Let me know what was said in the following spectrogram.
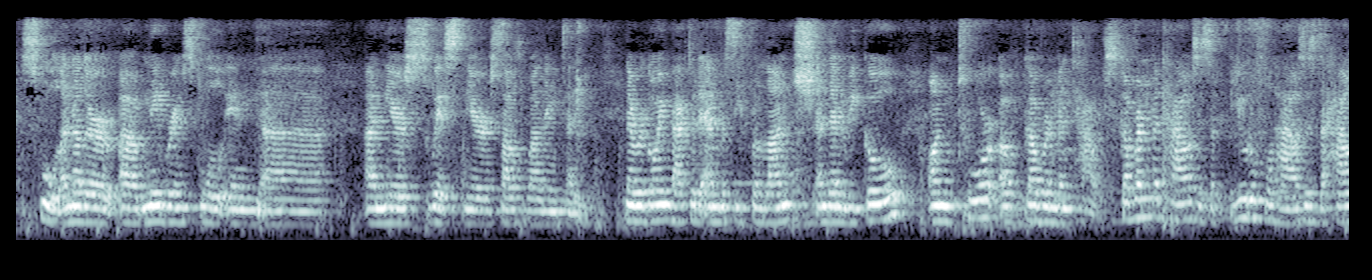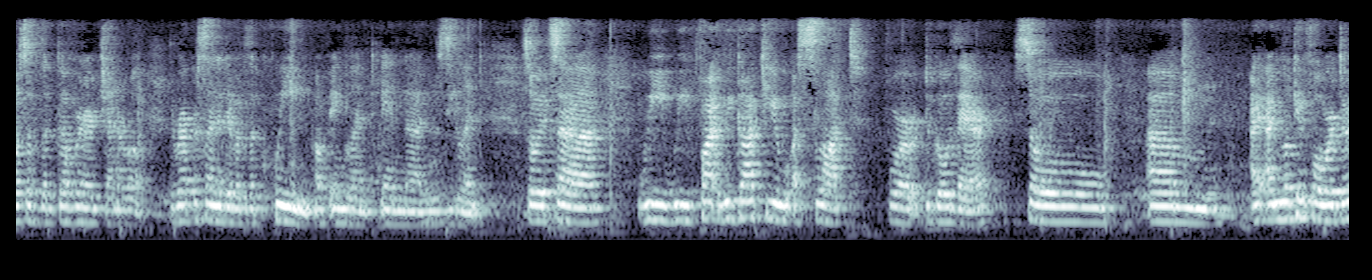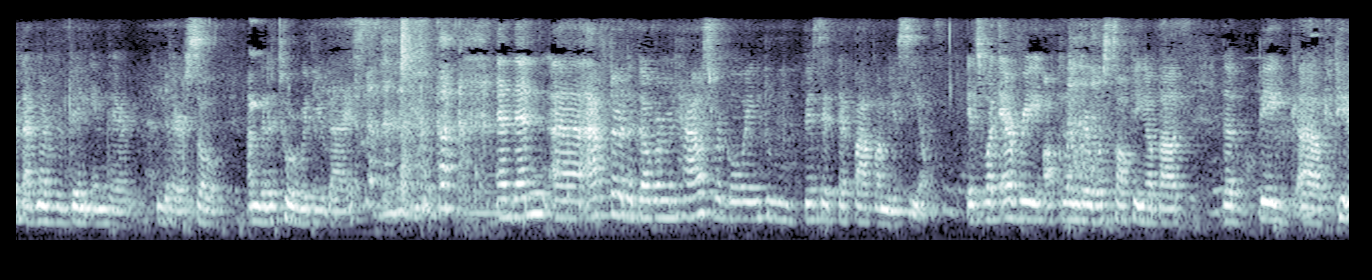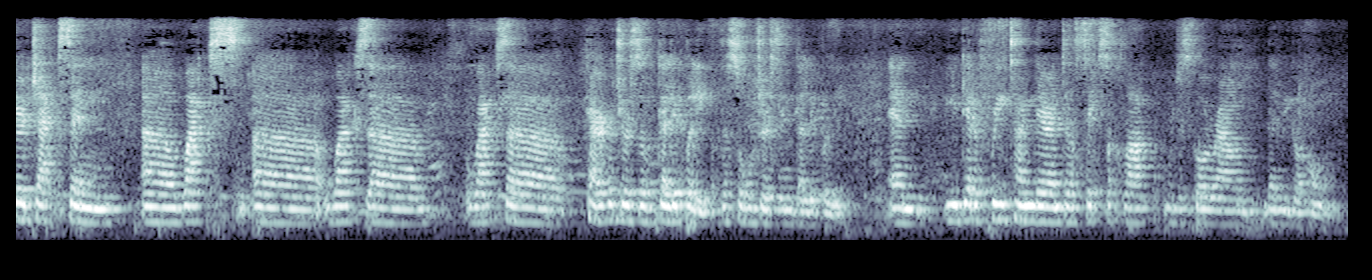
School, another uh, neighboring school in uh, uh, near Swiss, near South Wellington. Then we're going back to the embassy for lunch, and then we go on tour of Government House. Government House is a beautiful house. It's the house of the Governor General, the representative of the Queen of England in uh, New Zealand. So it's uh, we we we got you a slot for to go there. So um, I, I'm looking forward to it. I've never been in there either, so I'm gonna tour with you guys. and then uh, after the government house, we're going to visit the Papa Museum. It's what every Aucklander was talking about. The big uh, Peter Jackson uh, wax uh, wax uh, wax uh, caricatures of Gallipoli, of the soldiers in Gallipoli. And you get a free time there until six o'clock. We just go around, then we go home.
